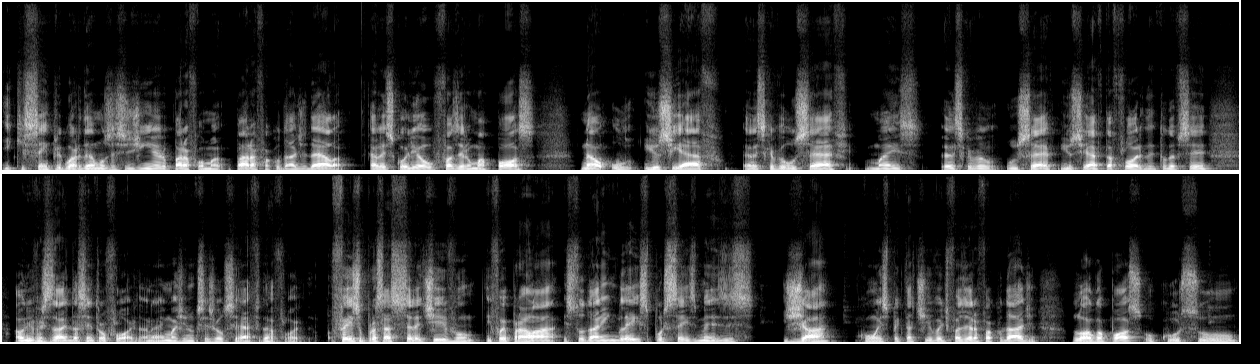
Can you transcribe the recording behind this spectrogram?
e que sempre guardamos esse dinheiro para a, para a faculdade dela, ela escolheu fazer uma pós na UCF, ela escreveu UCF, mas ela escreveu UCF, UCF da Flórida, então deve ser a Universidade da Central Florida, né? Imagino que seja o UCF da Flórida. Fez o processo seletivo e foi para lá estudar inglês por seis meses, já com a expectativa de fazer a faculdade logo após o curso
